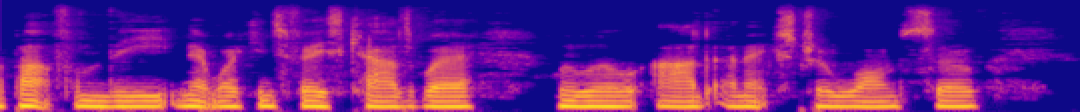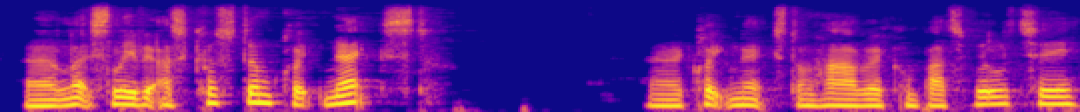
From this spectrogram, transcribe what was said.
apart from the network interface cards where we will add an extra one. So uh, let's leave it as custom. Click next. Uh, click next on hardware compatibility.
